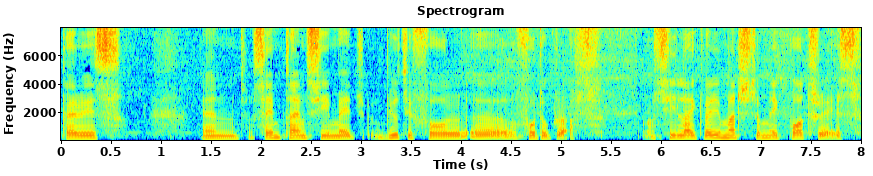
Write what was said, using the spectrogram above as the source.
Paris and same time she made beautiful uh, photographs. She liked very much to make portraits,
